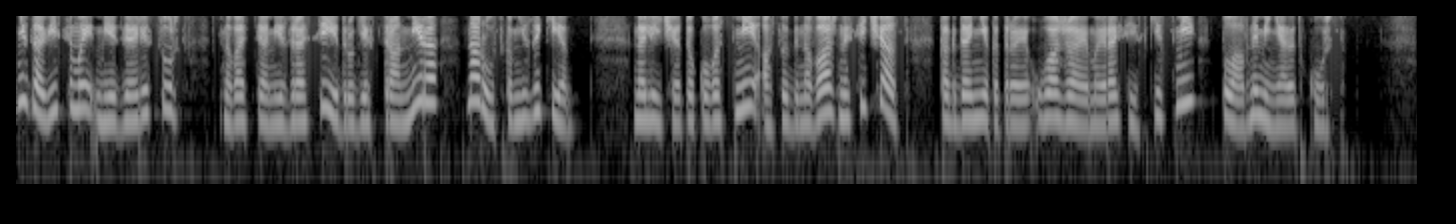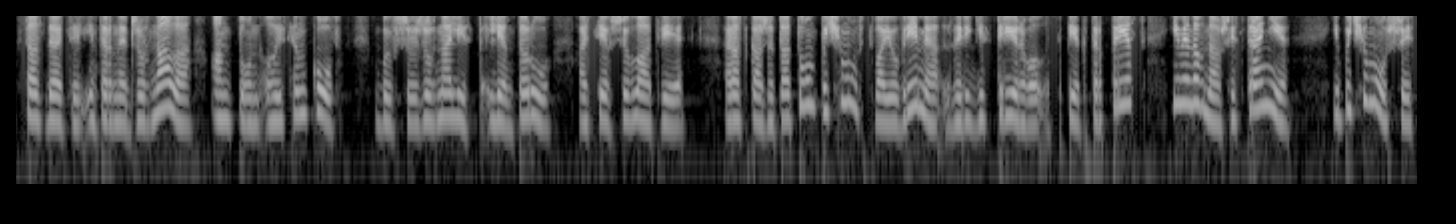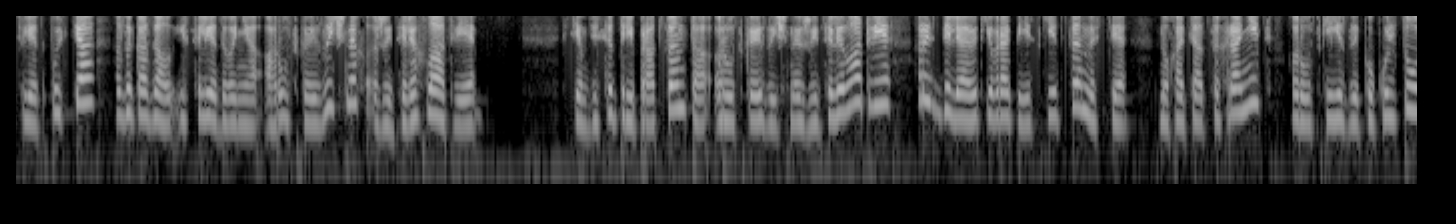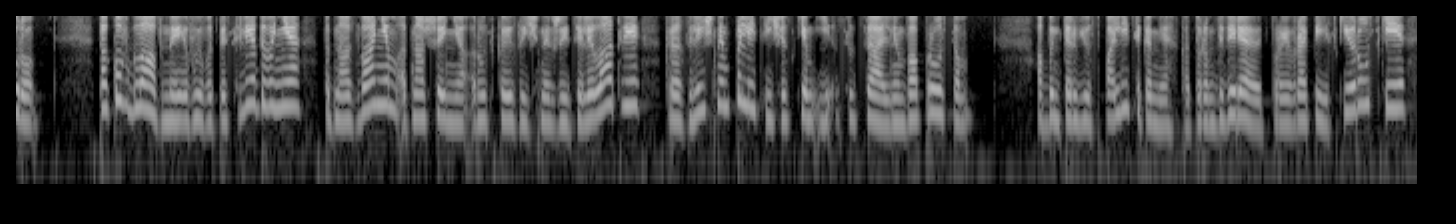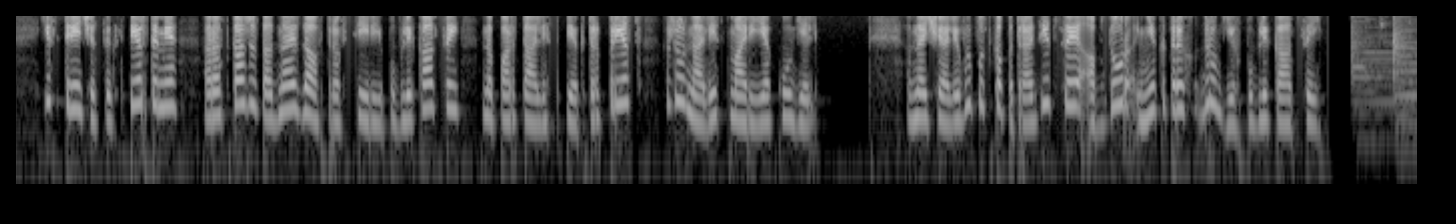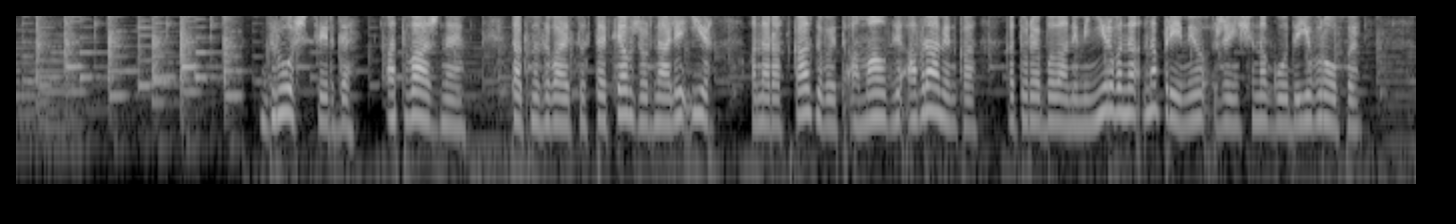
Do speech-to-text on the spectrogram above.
независимый медиаресурс с новостями из России и других стран мира на русском языке. Наличие такого СМИ особенно важно сейчас, когда некоторые уважаемые российские СМИ плавно меняют курс. Создатель интернет-журнала Антон Лысенков, бывший журналист «Лента.ру», осевший в Латвии – расскажет о том, почему в свое время зарегистрировал «Спектр Пресс» именно в нашей стране и почему шесть лет спустя заказал исследования о русскоязычных жителях Латвии. 73% русскоязычных жителей Латвии разделяют европейские ценности, но хотят сохранить русский язык и культуру. Таков главный вывод исследования под названием «Отношение русскоязычных жителей Латвии к различным политическим и социальным вопросам». Об интервью с политиками, которым доверяют проевропейские русские, и встрече с экспертами расскажет одна из авторов серии публикаций на портале «Спектр Пресс» журналист Мария Кугель. В начале выпуска по традиции обзор некоторых других публикаций. «Дрожь сырда. Отважная». Так называется статья в журнале «Ир». Она рассказывает о Малде Авраменко, которая была номинирована на премию «Женщина года Европы».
